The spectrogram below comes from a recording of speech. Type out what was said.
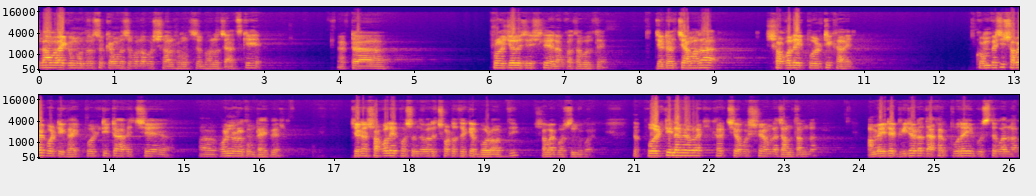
সালাম আলাইকুম সব কেমন আছে বলো, অবশ্যই আলহামদুলিল্লাহ ভালো আছে। আজকে একটা প্রয়োজনীয় জিনিস নিয়ে এলাম কথা বলতে, যেটা হচ্ছে আমরা সকলেই পোলট্রি খাই, কম বেশি সবাই পোলট্রি খায়। পোলট্রিটা হচ্ছে অন্যরকম টাইপের, যেটা সকলেই পছন্দ করে, ছোট থেকে বড় অবধি সবাই পছন্দ করে। তো পোলট্রি নামে আমরা কি খাচ্ছি অবশ্যই আমরা জানতাম না। আমি এটা ভিডিওটা দেখার পরেই বুঝতে পারলাম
